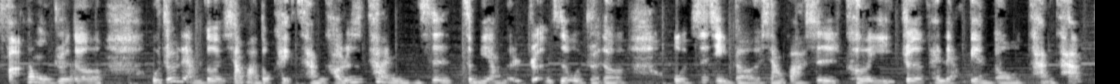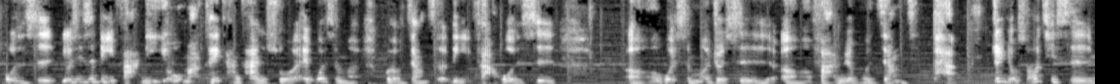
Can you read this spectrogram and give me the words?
法。但我觉得，我觉得两个想法都可以参考，就是看你是怎么样的人。只是我觉得我自己的想法是可以，觉得可以两边都看看，或者是尤其是立法理由嘛，可以看看说，哎，为什么会有这样子的立法，或者是。呃，为什么就是呃，法院会这样子判？就有时候其实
